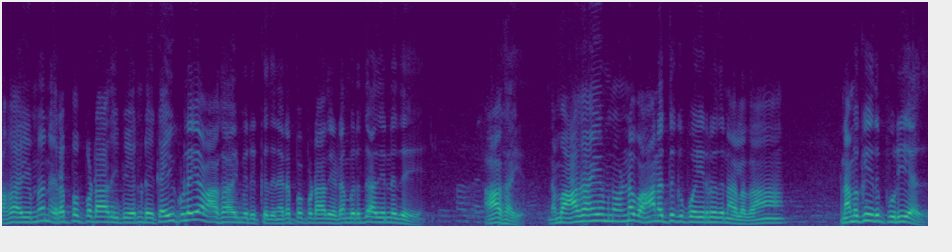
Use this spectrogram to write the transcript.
ஆகாயம்னா நிரப்பப்படாத இப்போ என்னுடைய கைக்குள்ளேயே ஆகாயம் இருக்குது. நிரப்பப்படாத இடம் இருந்து அது என்னது? ஆகாயம். நம்ம ஆகாயம்னு ஒன்று வானத்துக்கு போயிடுறதுனால தான் நமக்கு இது புரியாது.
